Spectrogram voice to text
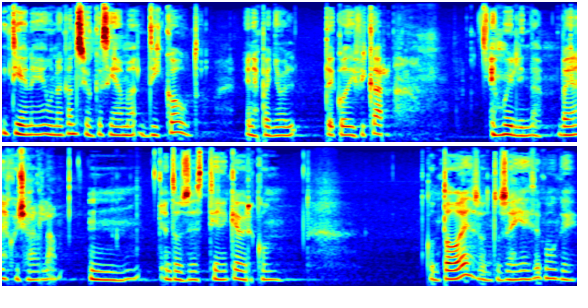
Y tiene una canción que se llama Decode, en español, decodificar. Es muy linda, vayan a escucharla. Mm, entonces tiene que ver con, con todo eso. Entonces ella dice como que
